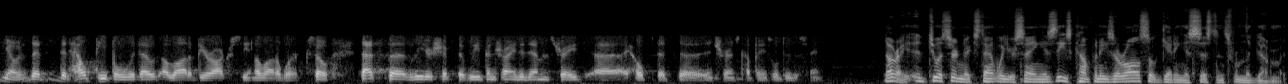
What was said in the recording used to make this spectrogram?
you know that that help people without a lot of bureaucracy and a lot of work. So that's the leadership that we've been trying to demonstrate. Uh, I hope that the insurance companies will do the same. All right. To a certain extent, what you're saying is these companies are also getting assistance from the government.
